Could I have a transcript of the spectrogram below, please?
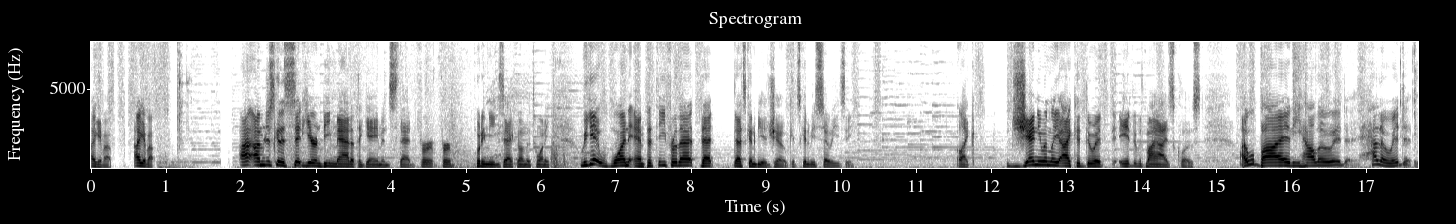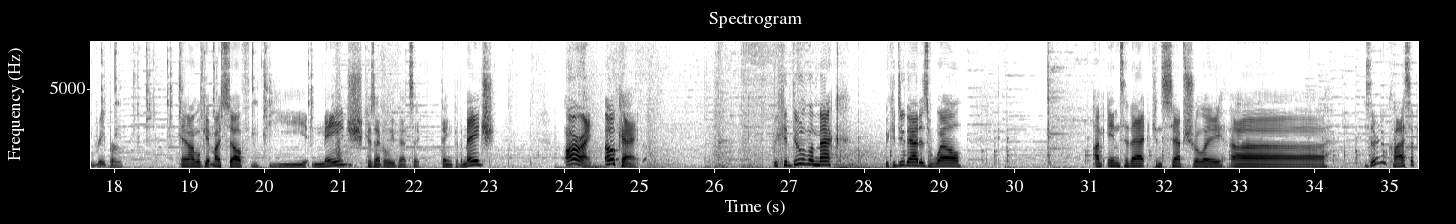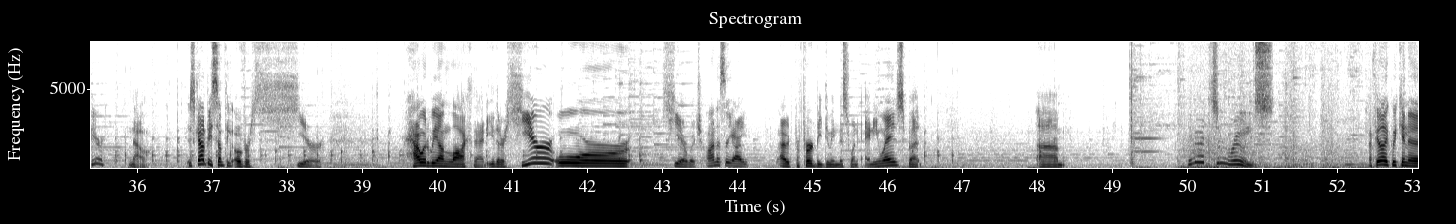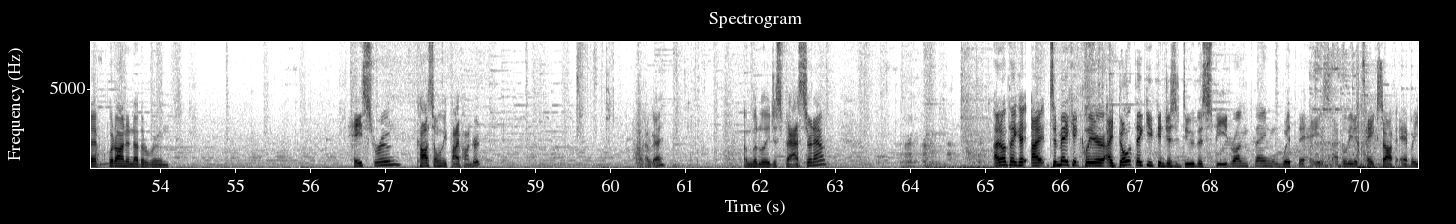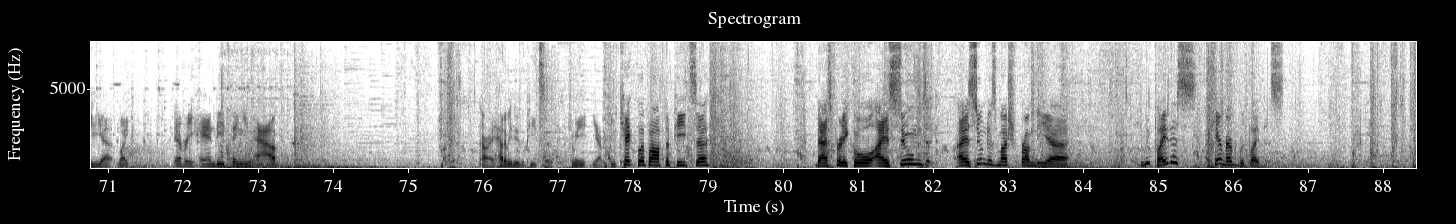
I give up. I give up. I, am just going to sit here and be mad at the game instead for, for putting me exactly on the 20. We get one empathy for that. That That's going to be a joke. It's going to be so easy. Like, genuinely, I could do it, it with my eyes closed. I will buy the Hallowed, Hallowed Reaper. And I will get myself the Mage, because I believe that's a thing for the Mage. All right, okay. We could do Lamech. We could do that as well. I'm into that conceptually. Uh, is there a new class up here? No. There's got to be something over here. How would we unlock that? Either here or here, which honestly I, I would prefer to be doing this one anyways, but... Um, maybe with some runes. I feel like we can uh, put on another rune. Haste rune costs only 500. Okay. I'm literally just faster now. I don't think I, I, to make it clear, I don't think you can just do the speed run thing with the haste. I believe it takes off every uh, like every handy thing you have. All right, how do we do the pizza? Can we? Yeah, we can kickflip off the pizza. That's pretty cool. I assumed I assumed as much from the. Uh, did we play this? I can't remember if we played this,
